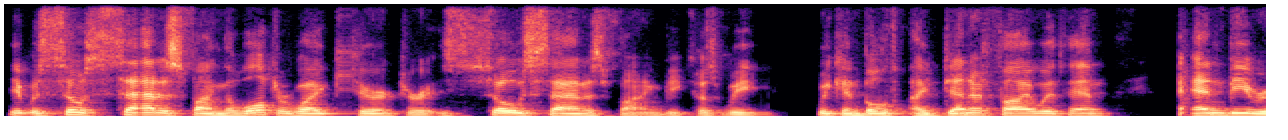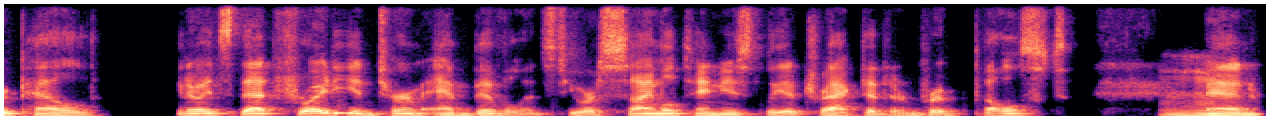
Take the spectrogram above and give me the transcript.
it was so satisfying. The Walter White character is so satisfying because we we can both identify with him and be repelled. You know, it's that Freudian term ambivalence. You are simultaneously attracted and repulsed. Mm-hmm. And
